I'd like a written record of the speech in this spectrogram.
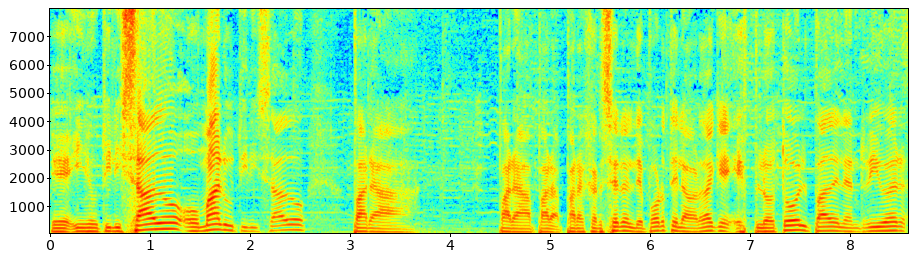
eh, inutilizado o mal utilizado para, para, para, para ejercer el deporte. La verdad que explotó el pádel en River,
